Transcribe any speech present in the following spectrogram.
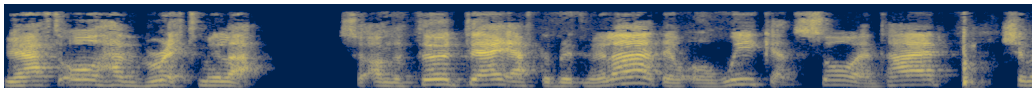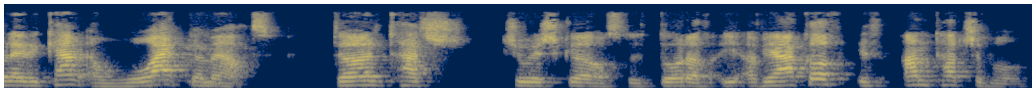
You have to all have Brit Milah. So on the third day after Brit Milah, they were all weak and sore and tired. Shimon Levi came and wiped them out. Don't touch Jewish girls. The daughter of, of Yaakov is untouchable.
